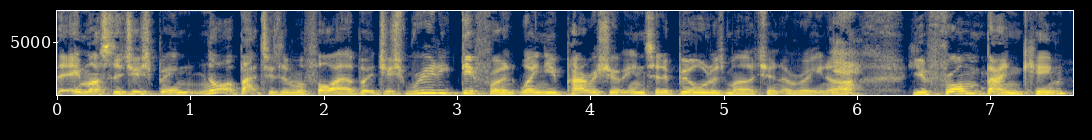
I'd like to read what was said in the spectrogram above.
it must have just been not a baptism of fire, but just really different when you parachute into the builders merchant arena. Yeah. You're from banking.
